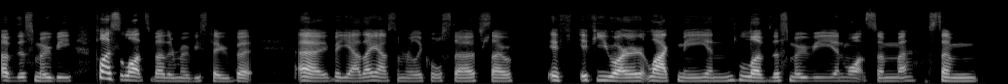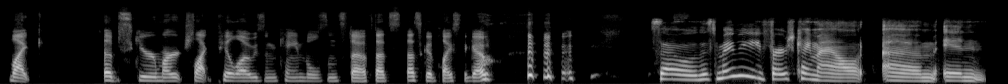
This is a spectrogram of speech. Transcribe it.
of this movie, plus lots of other movies too. But uh, but yeah, they have some really cool stuff. So if if you are like me and love this movie and want some some like obscure merch like pillows and candles and stuff, that's that's a good place to go. so this movie first came out um in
